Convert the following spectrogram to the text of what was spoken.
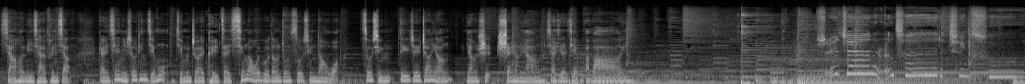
想要和你一起来分享，感谢你收听节目。节目之外可以在新浪微博当中搜寻到我，搜寻 DJ 张扬，杨是山羊的羊。下期再见，拜拜。时间仁慈的倾诉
